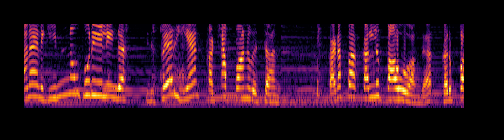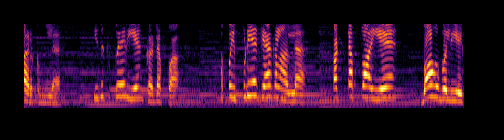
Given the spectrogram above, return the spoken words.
ஆனால் எனக்கு இன்னும் புரியலீங்க. இது பேர் ஏன் கட்டப்பான்னு வச்சான்னு. கடப்பா கல்லு பாவுவாங்க. கருப்பா இருக்கும்ல. இதுக்கு பேர் ஏன் கடப்பா? அப்ப இப்படியே கேட்கலாம்ல கட்டப்பா ஏன் பாகுபலியை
